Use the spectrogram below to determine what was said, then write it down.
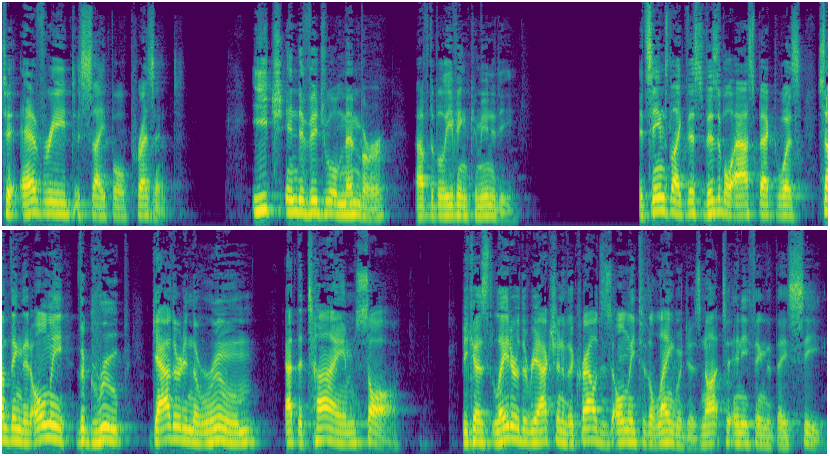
to every disciple present, each individual member of the believing community. It seems like this visible aspect was something that only the group gathered in the room at the time saw. Because later the reaction of the crowds is only to the languages, not to anything that they see.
